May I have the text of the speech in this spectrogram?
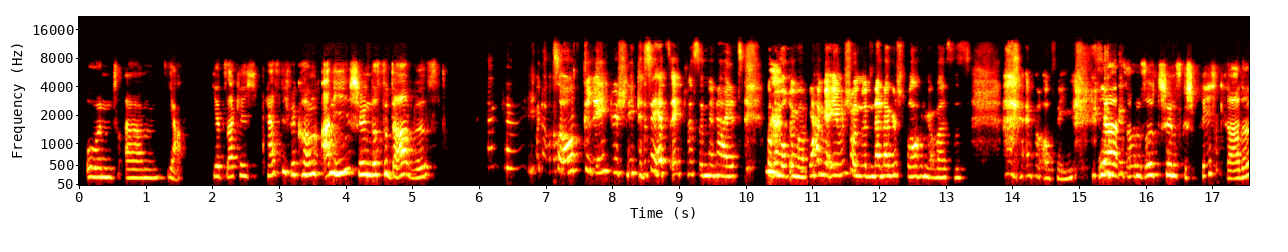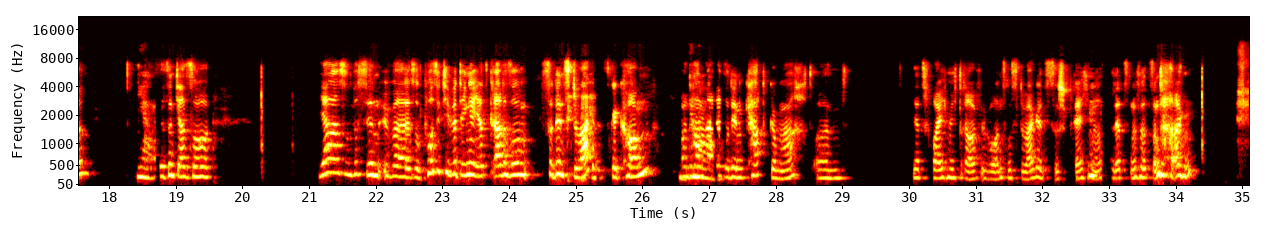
Und ähm, ja, jetzt sage ich herzlich willkommen, Anni. Schön, dass du da bist. Ich bin auch so aufgeregt. Mir schlägt das Herz echt bis in den Hals. Warum auch immer. Wir haben ja eben schon miteinander gesprochen, aber es ist einfach aufregend. Ja, es war ein so schönes Gespräch gerade. Ja. Wir sind ja so, ja, so ein bisschen über so positive Dinge jetzt gerade so zu den Struggles gekommen und genau. haben dann so den Cut gemacht und jetzt freue ich mich drauf, über unsere Struggles zu sprechen aus den letzten 14 Tagen.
